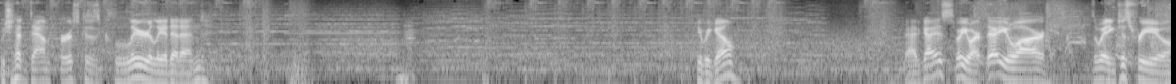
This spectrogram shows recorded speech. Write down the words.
We should head down first because it's clearly a dead end. Here we go. Bad guys? Where you are? There you are! Was waiting just for you.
